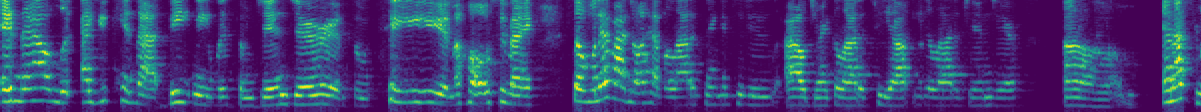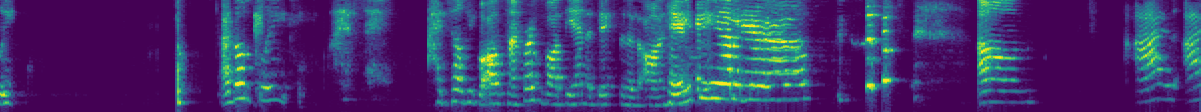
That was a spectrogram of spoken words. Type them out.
And now, look, I, you cannot beat me with some ginger and some tea and the whole shebang. So whenever I know I have a lot of singing to do, I'll drink a lot of tea. I'll eat a lot of ginger, um, and I sleep. I go to sleep. Listen, I tell people all the time. First of all, Deanna Dixon is on here. Hey, here. Deanna girl. um, I I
